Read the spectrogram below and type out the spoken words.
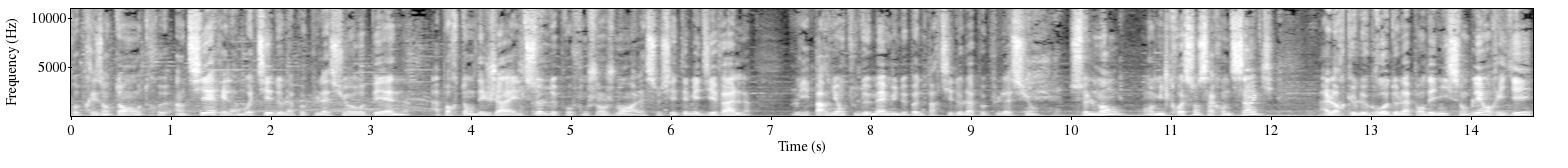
représentant entre un tiers et la moitié de la population européenne, apportant déjà à elle seule de profonds changements à la société médiévale, mais épargnant tout de même une bonne partie de la population. Seulement, en 1355, alors que le gros de la pandémie semblait enrayé,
